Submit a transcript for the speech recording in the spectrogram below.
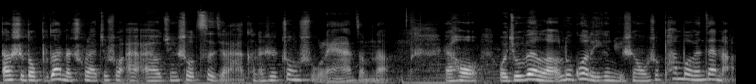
当时都不断的出来就说哎 L 君受刺激了，可能是中暑了呀怎么的。然后我就问了路过的一个女生，我说潘博文在哪儿？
